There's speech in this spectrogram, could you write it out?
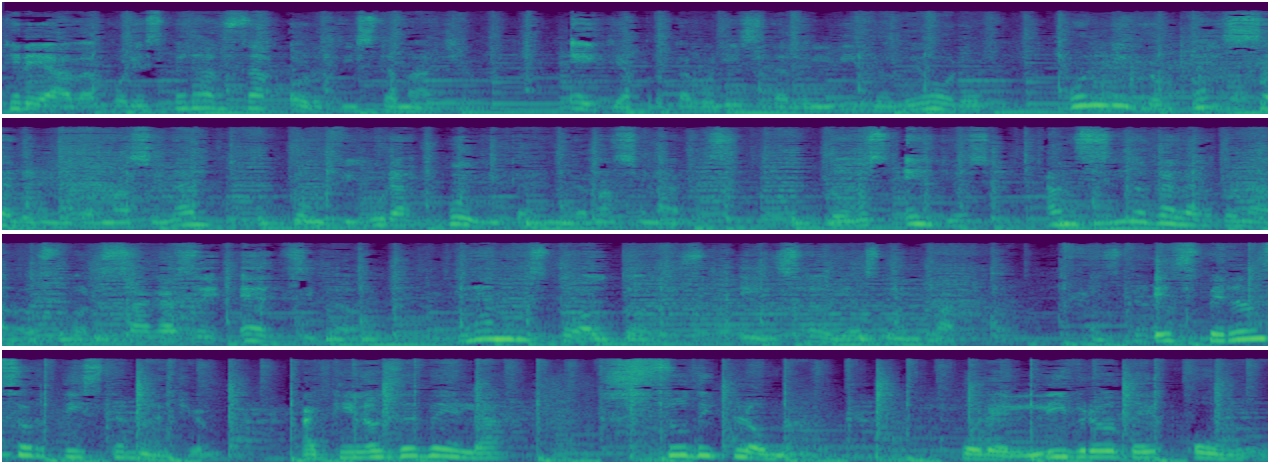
creada por Esperanza Ortiz Tamayo. Ella protagonista del libro de oro, un libro bestseller internacional con figuras públicas internacionales. Todos ellos han sido galardonados por sagas de éxito, grandes coautores e historias de impacto. Esperanza Ortiz Tamayo. Aquí nos devela su diploma por el libro de oro,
